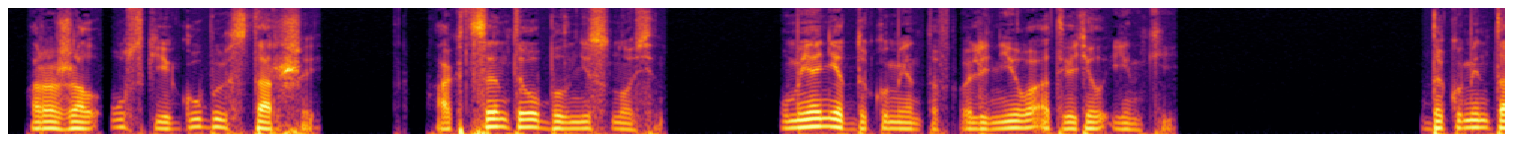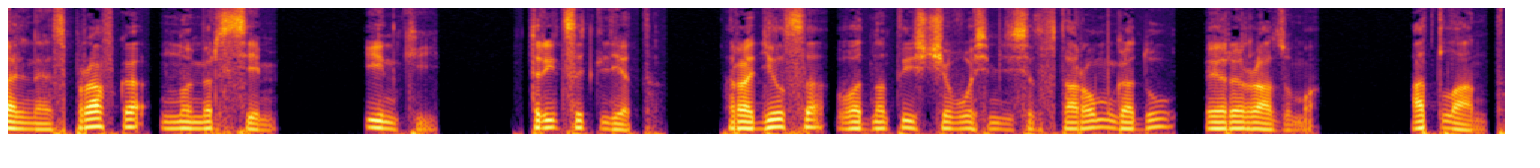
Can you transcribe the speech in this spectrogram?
– рожал узкие губы старший. Акцент его был несносен. «У меня нет документов», – лениво ответил Инкий. Документальная справка номер 7. Инкий. 30 лет. Родился в 1082 году эры разума. Атлант.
